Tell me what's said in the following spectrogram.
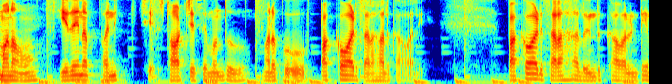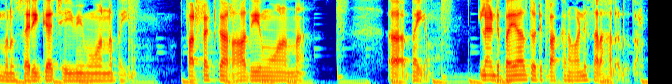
మనం ఏదైనా పని చే స్టార్ట్ చేసే ముందు మనకు పక్కవాడి సలహాలు కావాలి. పక్కవాడి సలహాలు ఎందుకు కావాలంటే మనం సరిగ్గా చేయమేమో అన్న భయం. పర్ఫెక్ట్గా రాదేమో అన్న భయం. ఇలాంటి భయాలతోటి పక్కన వాడిని సలహాలు అడుగుతాం.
